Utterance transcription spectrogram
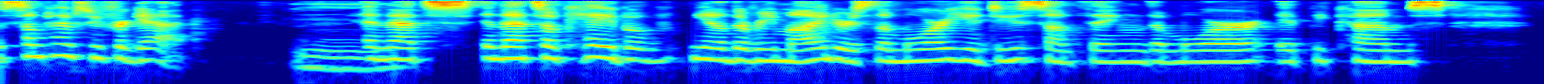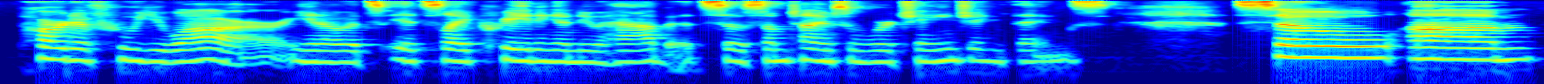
sometimes we forget, Mm, and that's and that's okay. But you know, the reminders, the more you do something, the more it becomes part of who you are. You know, it's it's like creating a new habit. So sometimes when we're changing things, so um,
